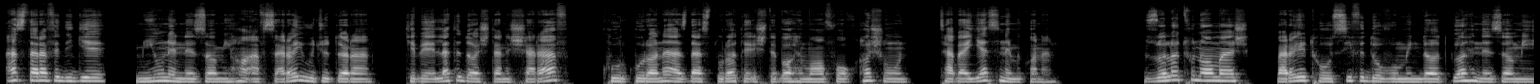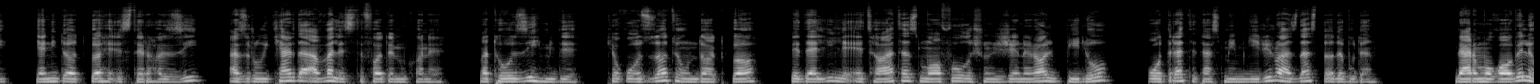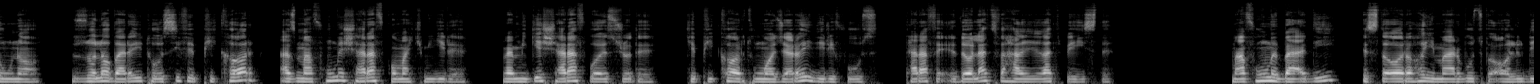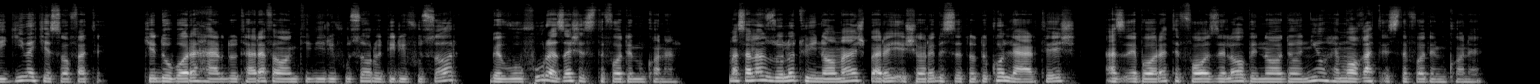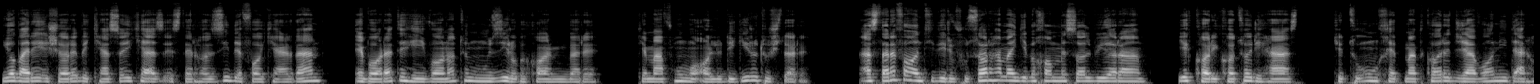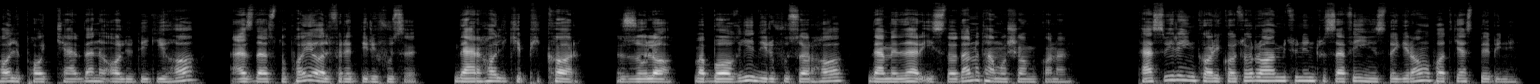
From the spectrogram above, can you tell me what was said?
از طرف دیگه میون نظامی ها افسرایی وجود دارن که به علت داشتن شرف کورکورانه از دستورات اشتباه موافقهاشون تبعیت نمی‌کنن. زولا تو نامش برای توصیف دومین دادگاه نظامی یعنی دادگاه استرهازی از رویکرد اول استفاده می‌کنه و توضیح میده که قضات اون دادگاه به دلیل اطاعت از موافقشون ژنرال بیلو قدرت تصمیم گیری رو از دست داده بودن. در مقابل اونا زولا برای توصیف پیکار از مفهوم شرف کمک می‌گیره و میگه شرف باعث شده که پیکار تو ماجرای دیریفوس طرف عدالت و حقیقت بیسته. مفهوم بعدی استعاره های مربوط به آلودگی و کسافته که دوباره هر دو طرف آنتی دیریفوسار و دیریفوسار به وفور ازش استفاده می‌کنن. مثلا زولا توی نامش برای اشاره به ستاد کل ارتش از عبارت فاضلا به نادانی و حماقت استفاده می‌کنه یا برای اشاره به کسایی که از استرهازی دفاع کردن عبارت حیوانات موزی رو به کار می‌بره که مفهوم و آلودگی رو توش داره. از طرف آنتی دیریفوسار هم اگه بخوام مثال بیارم یک کاریکاتوری هست که تو اون خدمتکار جوانی در حال پاک کردن آلودگی ها از دست و پای آلفرد دیریفوسه. در حالی که پیکار، زولا و باقی دیریفوسارها دم در ایستادن و تماشا می‌کنن. تصویر این کاریکاتور رو هم می‌تونین تو صفحه اینستاگرام و پادکست ببینین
